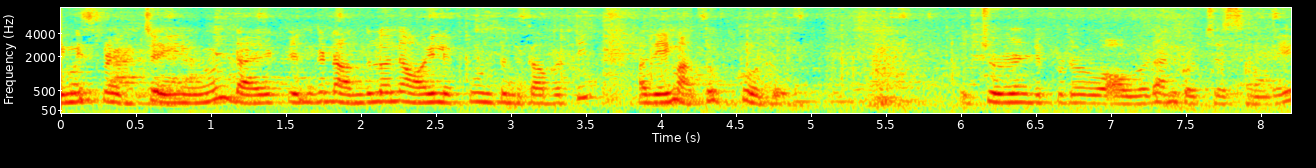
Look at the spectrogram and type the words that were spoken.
ఏమి స్ప్రెడ్ చేయను. డైరెక్ట్ ఎందుకంటే అందులోనే ఆయిల్ ఎక్కువ ఉంటుంది కాబట్టి అది అతుక్కోదు. చూడండి ఇప్పుడు అవ్వడానికి వచ్చేసింది.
